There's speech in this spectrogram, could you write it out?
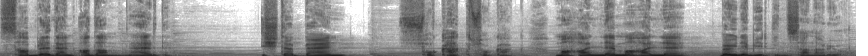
sabreden adam nerede? İşte ben sokak sokak, mahalle mahalle böyle bir insan arıyorum.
